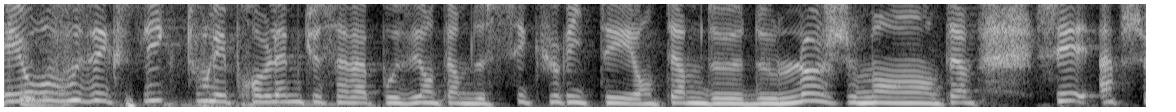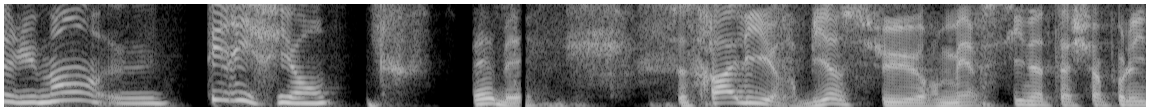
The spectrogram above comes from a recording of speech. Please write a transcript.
Et on vous explique tous les problèmes que ça va poser en termes de sécurité, en termes de, de logement, en termes. C'est absolument euh, terrifiant. Eh ben. Ce sera à lire, bien sûr. Merci Natacha Polony.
